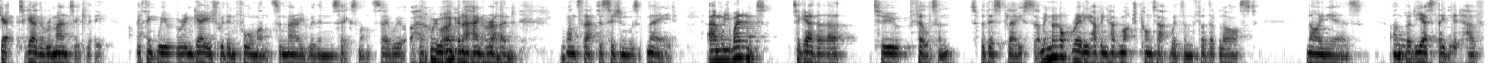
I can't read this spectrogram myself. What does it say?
get together romantically, I think we were engaged within four months and married within six months. So we, we weren't going to hang around once that decision was made. And we went together to Filton, to this place. I mean, not really having had much contact with them for the last nine years. Um, mm. But yes, they did have,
